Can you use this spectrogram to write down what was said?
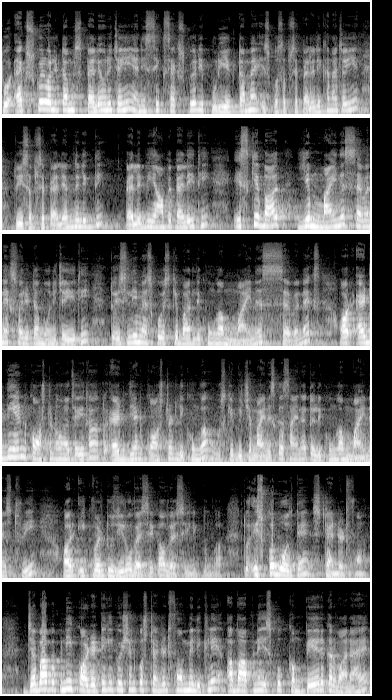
तो एक्स स्क्वायर वाली टर्म्स पहले होनी चाहिए, यानी सिक्स एक्स स्क्वायर ये पूरी एक टर्म है, इसको सबसे पहले लिखना चाहिए। तो ये सबसे पहले हमने लिख दी, पहले भी यहाँ पे पहले ही थी। इसके बाद ये माइनस सेवन एक्स वाली टर्म होनी चाहिए थी तो इसलिए मैं इसको इसके बाद लिखूँगा माइनस सेवन एक्स और एट दी एंड कॉन्स्टेंट होना चाहिए था तो एट दी एंड कॉन्स्टेंट लिखूँगा, उसके पीछे माइनस का साइन है तो लिखूँगा माइनस थ्री और इक्वल टू ज़ीरो वैसे का वैसे ही लिख दूँगा। तो इसको बोलते हैं स्टैंडर्ड फॉर्म जब आप अपनी क्वाड्रेटिक इक्वेशन को स्टैंडर्ड फॉर्म में लिख लें, अब आपने इसको कंपेयर करवाना है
